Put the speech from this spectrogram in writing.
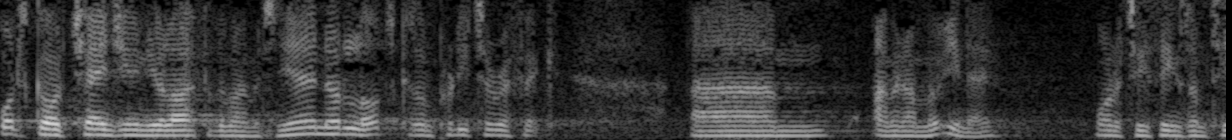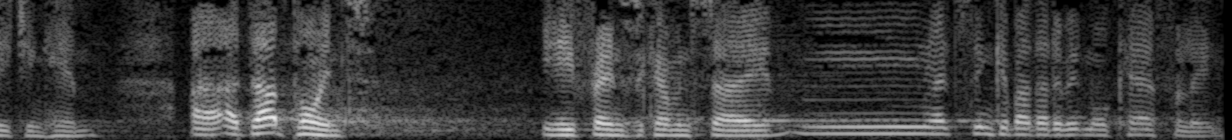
what's God changing in your life at the moment? Yeah, not a lot because I'm pretty terrific. Um, I mean, I'm you know one or two things I'm teaching Him. Uh, at that point, you need friends to come and say, mm, "Let's think about that a bit more carefully."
